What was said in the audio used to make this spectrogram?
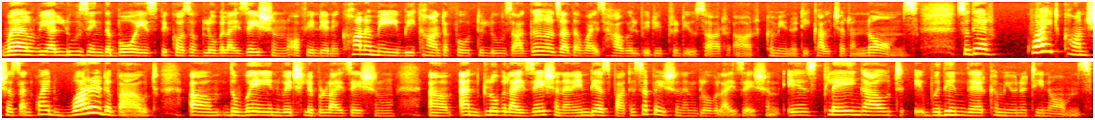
well, we are losing the boys because of globalization of Indian economy. We can't afford to lose our girls. Otherwise, how will we reproduce our, our community culture and norms? So they are quite conscious and quite worried about um, the way in which liberalization um, and globalization and India's participation in globalization is playing out within their community norms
